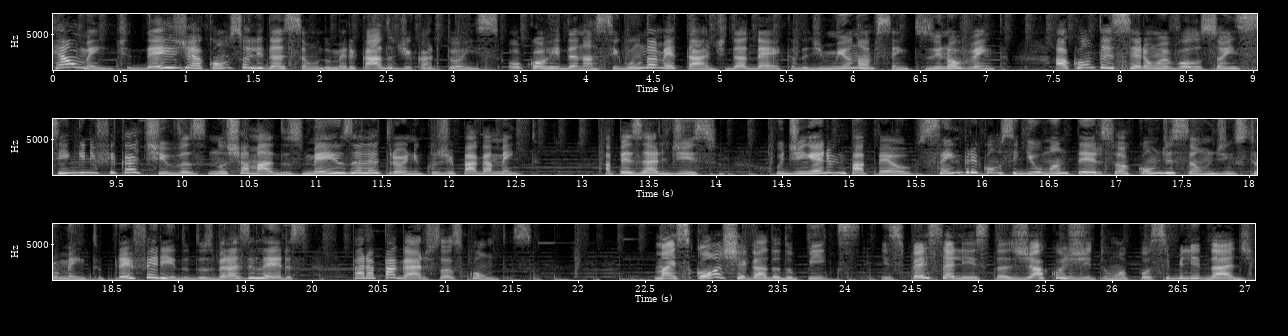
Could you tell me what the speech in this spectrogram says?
Realmente, desde a consolidação do mercado de cartões, ocorrida na segunda metade da década de 1990, aconteceram evoluções significativas nos chamados meios eletrônicos de pagamento. Apesar disso, o dinheiro em papel sempre conseguiu manter sua condição de instrumento preferido dos brasileiros para pagar suas contas. Mas com a chegada do Pix, especialistas já cogitam a possibilidade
